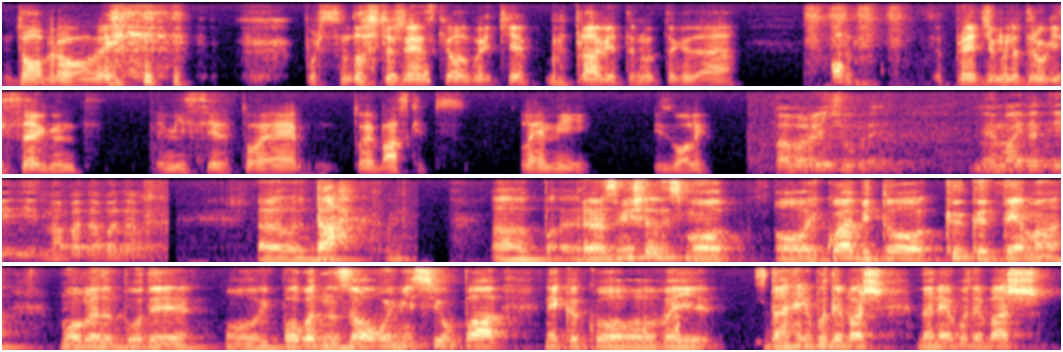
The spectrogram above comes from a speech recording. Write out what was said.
Dobro, ovaj, pošto sam došao ženske odbojke, pravi je trenutak da, da pređemo na drugi segment emisije, to je, to je basket. Lemi, izvoli. Pavlović upred, nemoj da ti iznabadabadam. Uh, da, uh, razmišljali smo ovaj, koja bi to KK tema mogla da bude ovaj, pogodna za ovu emisiju, pa nekako ovaj, da ne bude baš, da ne bude baš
